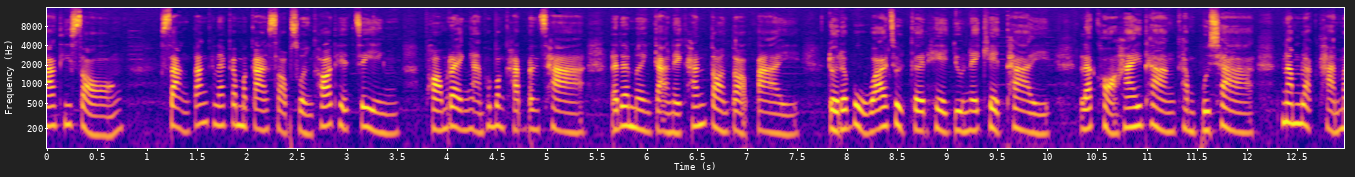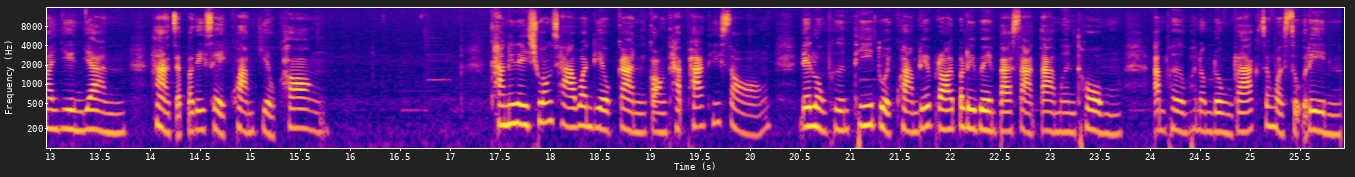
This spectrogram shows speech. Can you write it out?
ภาคที่2สั่งตั้งคณะกรรมการสอบสวนข้อเท็จจริง พร้อมรายงานผู้บังคับบัญชา และดำเนินการในขั้นตอนต่อไป โดยระบุว่าจุดเกิดเหตุอยู่ในเขตไทย และขอให้ทางกัมพูชานำหลักฐานมายืนยัน หากจะปฏิเสธความเกี่ยวข้อง ทั้งนี้ในช่วงเช้าวันเดียวกันกองทัพภาคที่ 2 ได้ลงพื้นที่ตรวจความเรียบร้อยบริเวณปราสาทตาเมืองทมอำเภอพนมดงรัก จังหวัดสุรินทร์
